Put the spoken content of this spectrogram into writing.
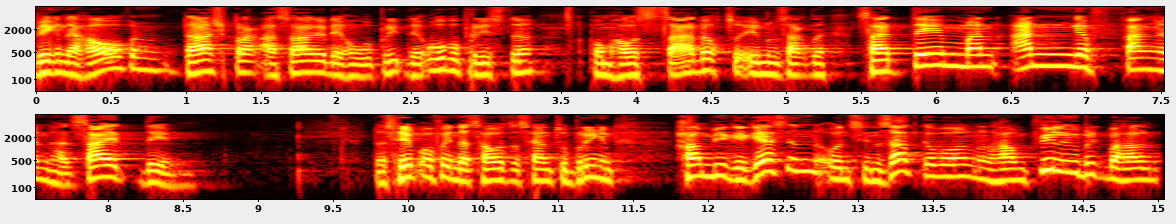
wegen der Haufen. Da sprach Asaria, der, der Oberpriester, vom Haus Zadok zu ihm und sagte, seitdem man angefangen hat, seitdem, das Hebopfer in das Haus des Herrn zu bringen, haben wir gegessen und sind satt geworden und haben viel übrig behalten,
